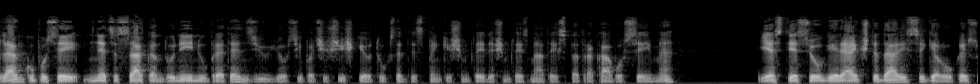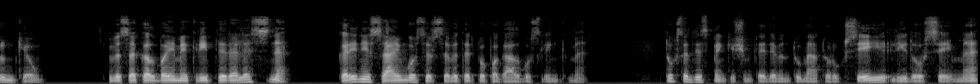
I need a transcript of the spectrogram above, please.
Lenkų pusiai, neatsisakant unijinių pretenzijų, jos ypač išiškėjo 1510 metais Petrakavų Seime, jas tiesiogiai reikšti darėsi gerokai sunkiau. Visa kalba ėmė krypti realesne, karinės sąjungos ir savitarpio pagalbos linkme. 1509 metų rugsėjį Lydaus Seime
